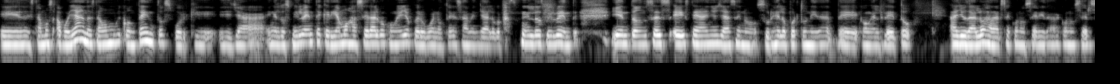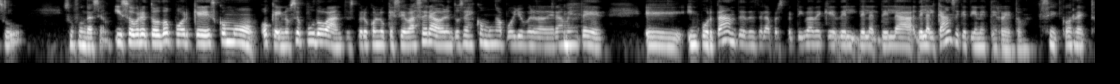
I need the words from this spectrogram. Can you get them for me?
Eh, estamos apoyando, estamos muy contentos porque eh, ya en el 2020 queríamos hacer algo con ellos, pero bueno, ustedes saben ya lo que pasó en el 2020. Y entonces este año ya se nos surge la oportunidad de, con el reto, ayudarlos a darse a conocer y dar a conocer su, su fundación. Y sobre todo porque es como, ok, no se pudo antes, pero con lo que se va a hacer ahora, entonces es como un apoyo verdaderamente eh, importante desde la perspectiva de que del, del alcance que tiene este reto. Sí, correcto.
